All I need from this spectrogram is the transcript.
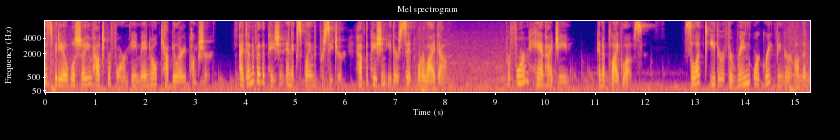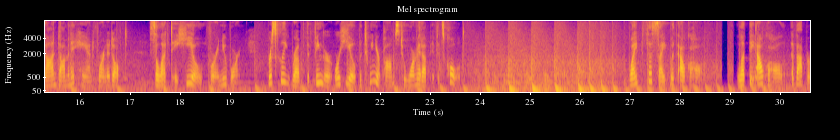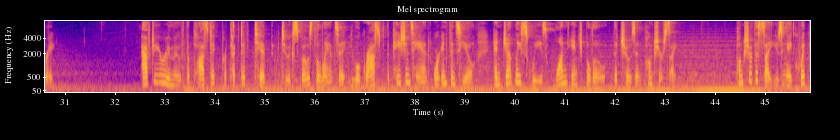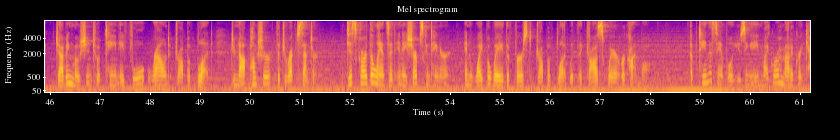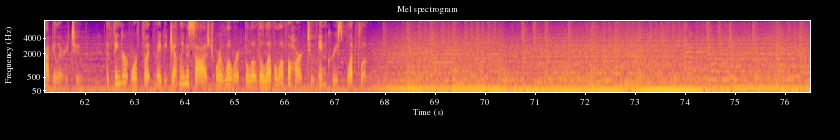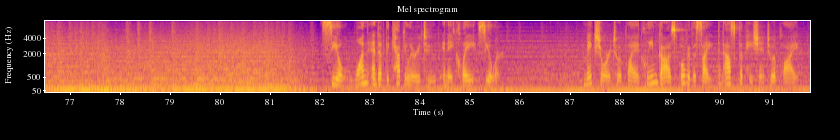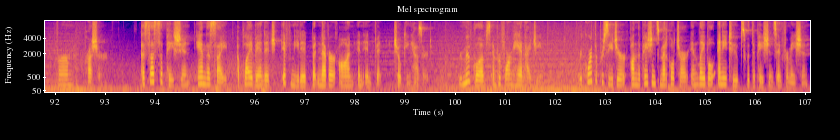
This video will show you how to perform a manual capillary puncture. Identify the patient and explain the procedure. Have the patient either sit or lie down. Perform hand hygiene and apply gloves. Select either the ring or great finger on the non-dominant hand for an adult. Select a heel for a newborn. Briskly rub the finger or heel between your palms to warm it up if it's cold. Wipe the site with alcohol. Let the alcohol evaporate. After you remove the plastic protective tip to expose the lancet, you will grasp the patient's hand or infant's heel and gently squeeze one inch below the chosen puncture site. Puncture the site using a quick jabbing motion to obtain a full round drop of blood. Do not puncture the direct center. Discard the lancet in a sharps container and wipe away the first drop of blood with a gauze square or cotton ball. Obtain the sample using a microhematocrit capillary tube. The finger or foot may be gently massaged or lowered below the level of the heart to increase blood flow. Seal one end of the capillary tube in a clay sealer. Make sure to apply a clean gauze over the site and ask the patient to apply firm pressure. Assess the patient and the site, apply a bandage if needed but never on an infant, choking hazard. Remove gloves and perform hand hygiene. Record the procedure on the patient's medical chart and label any tubes with the patient's information.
